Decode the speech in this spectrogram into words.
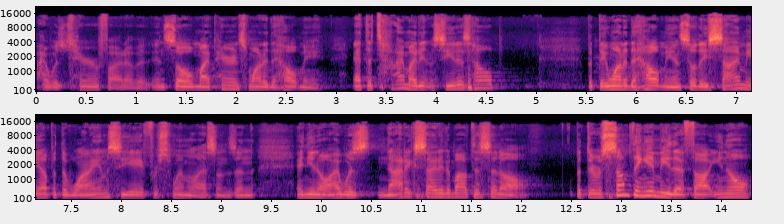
I was terrified of it. And so my parents wanted to help me. At the time, I didn't see it as help, but they wanted to help me. And so they signed me up at the YMCA for swim lessons. And, and you know, I was not excited about this at all. But there was something in me that thought, you know,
